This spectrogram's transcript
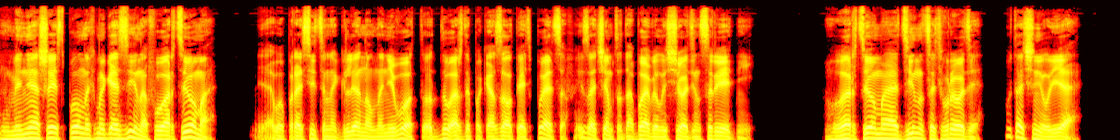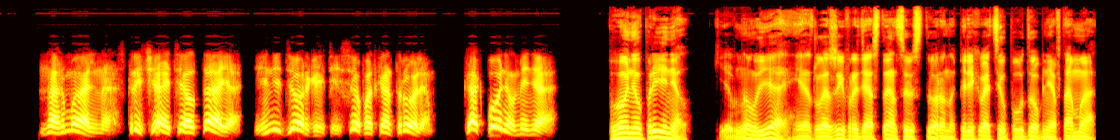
«У меня шесть полных магазинов, у Артема». Я вопросительно глянул на него, тот дважды показал пять пальцев и зачем-то добавил еще один средний. «У Артема одиннадцать вроде», — уточнил я. «Нормально. Встречайте Алтая и не дергайте, все под контролем. Как понял меня?» «Понял, принял», — кивнул я и, отложив радиостанцию в сторону, перехватил поудобнее автомат.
